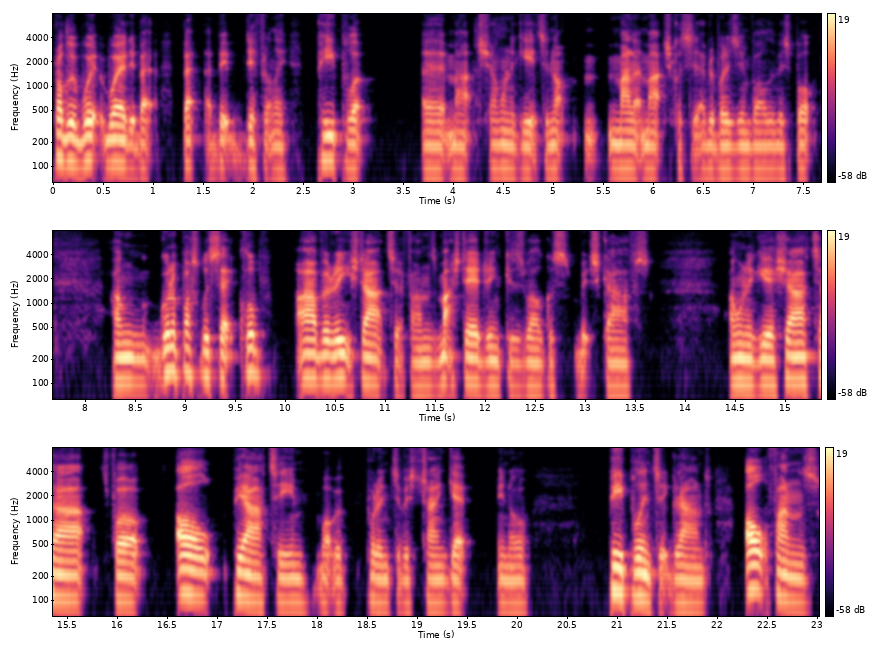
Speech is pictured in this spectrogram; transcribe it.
probably word it bit, bit, a bit differently. People at uh, match, I'm going to get to not man at match because everybody's involved in this, but I'm going to possibly set club I've reached out to fans, match day drinkers as well, because with scarves. I want to give a shout out for all PR team, what we've put into this, try and get, you know, people into the ground. Alt fans,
